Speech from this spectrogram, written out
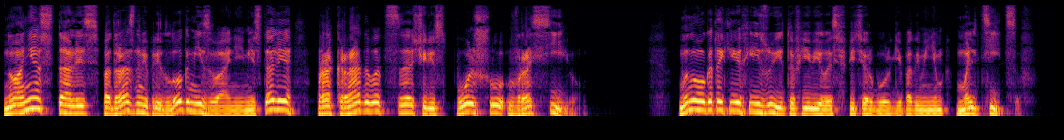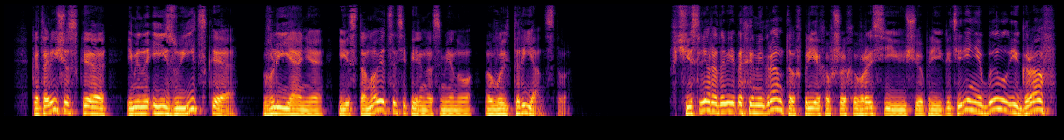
но они остались под разными предлогами и званиями и стали прокрадываться через Польшу в Россию. Много таких иезуитов явилось в Петербурге под именем мальтийцев. Католическое, именно иезуитское влияние и становится теперь на смену вольтерьянства. В числе родовитых эмигрантов, приехавших в Россию еще при Екатерине, был и граф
